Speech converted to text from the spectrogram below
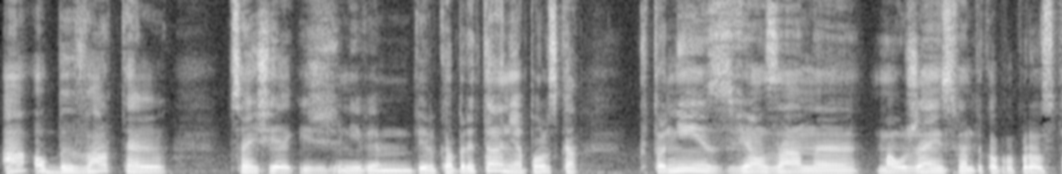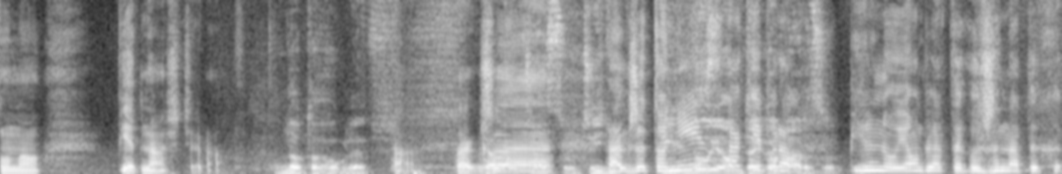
A obywatel, w sensie jakiś, nie wiem, Wielka Brytania, Polska, kto nie jest związany małżeństwem, tylko po prostu, no, 15 lat. No to w ogóle w Tak, także, także to nie jest pilnują takie tego pro- bardzo. Pilnują, dlatego że na tych, y,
